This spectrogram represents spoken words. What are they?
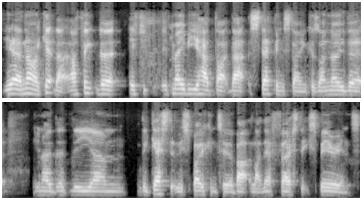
Yeah, no, I get that. I think that if if maybe you had like that stepping stone, because I know that you know the the um the guests that we've spoken to about like their first experience,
